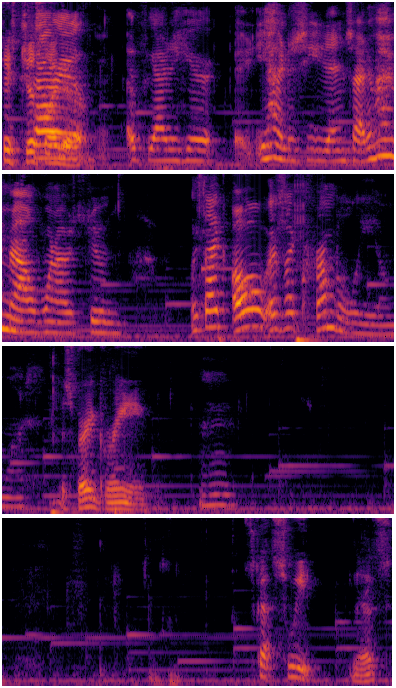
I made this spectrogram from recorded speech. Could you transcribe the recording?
Tastes just Sorry like it. if you had to hear, you had to see the inside of my mouth when I was doing. It's like oh, it's like crumbly almost. It's very grainy. hmm It's got sweetness.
